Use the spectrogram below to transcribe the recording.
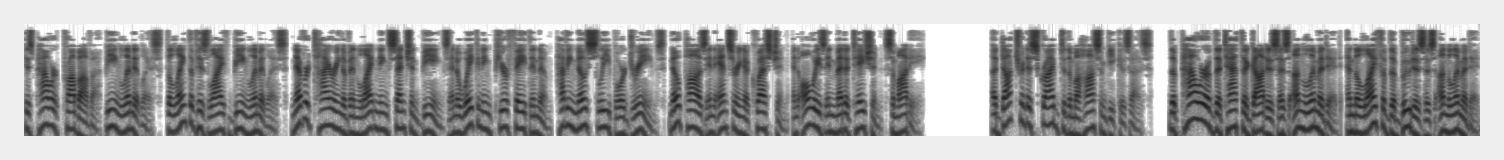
his power prabhava being limitless, the length of his life being limitless, never tiring of enlightening sentient beings and awakening pure faith in them, having no sleep or dreams, no pause in answering a question, and always in meditation samadhi. A doctrine ascribed to the Mahasamgikas is, "...the power of the Tathagatas is unlimited, and the life of the Buddhas is unlimited."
